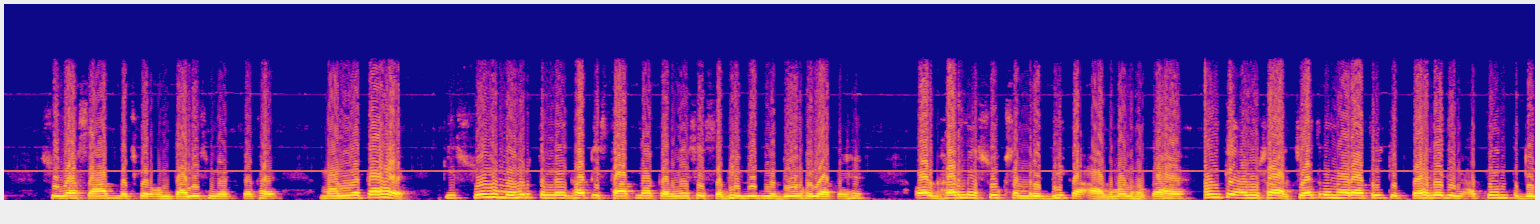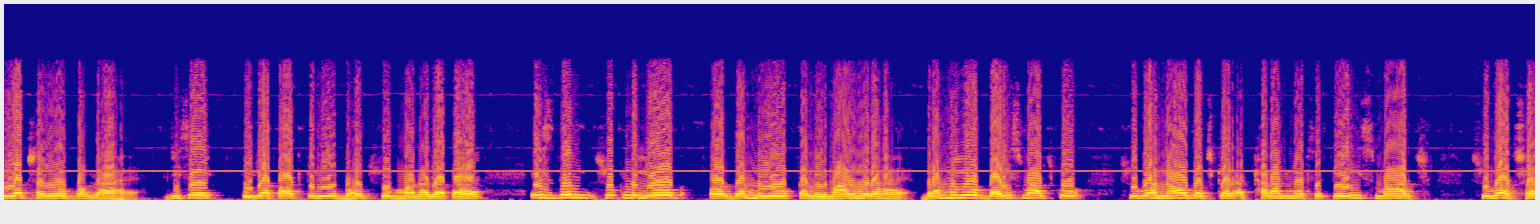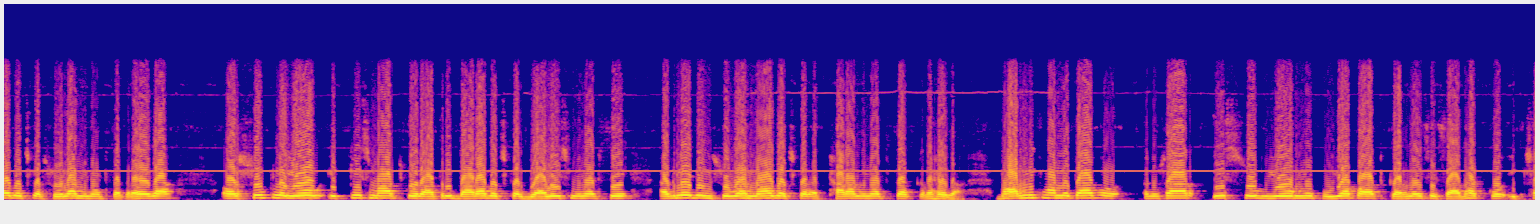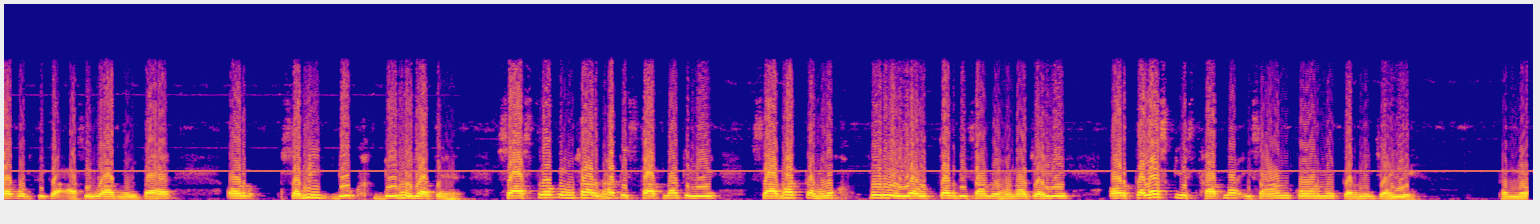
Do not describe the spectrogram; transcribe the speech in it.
सुबह सात बजकर उनतालीस मिनट तक है। मान्यता है कि शुभ मुहूर्त में घट स्थापना करने से सभी विघ्न दूर हो जाते हैं और घर में सुख समृद्धि का आगमन होता है। के अनुसार चैत्र नवरात्रि के पहले दिन अत्यंत दुर्लभ संयोग बन रहा है, जिसे पूजा पाठ के लिए बहुत शुभ माना जाता है। इस दिन शुक्ल योग और ब्रह्म योग का निर्माण हो रहा है। ब्रह्म योग 22 मार्च को सुबह नौ बजकर अठारह मिनट से 23 मार्च सुबह छह बजकर सोलह मिनट तक रहेगा। और शुक्ल योग 21 मार्च को रात्रि बारह बजकर बयालीस मिनट से अगले दिन सुबह नौ बजकर अठारह मिनट तक रहेगा। धार्मिक मान्यता के अनुसार इस शुभ योग में पूजा पाठ करने से साधक को इच्छा पूर्ति का आशीर्वाद मिलता है और सभी दुख दूर हो जाते हैं। शास्त्रों के अनुसार घट स्थापना के लिए साधक का मुख पूर्व या उत्तर दिशा में होना चाहिए और कलश की स्थापना ईशान कोण में करनी चाहिए। धन्यवाद।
